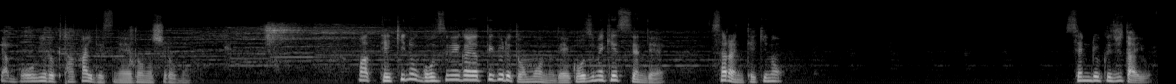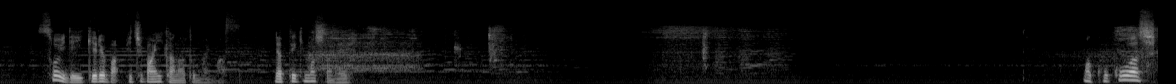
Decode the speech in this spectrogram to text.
や、防御力高いですね、どの城も。まあ、敵の5詰めがやってくると思うので、5詰め決戦で、さらに敵の戦力自体を削いでいければ一番いいかなと思います。やってきましたね。まあ、ここはし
